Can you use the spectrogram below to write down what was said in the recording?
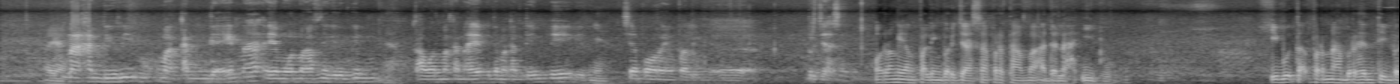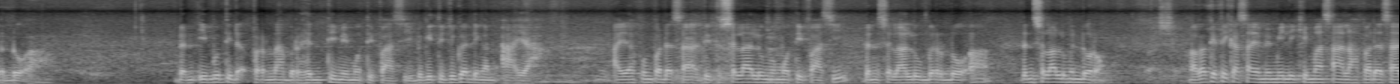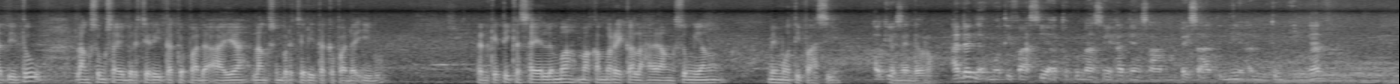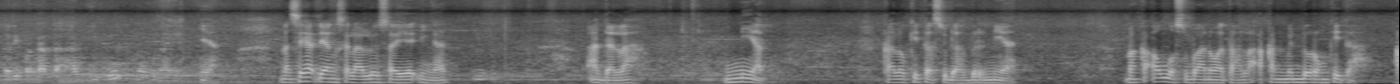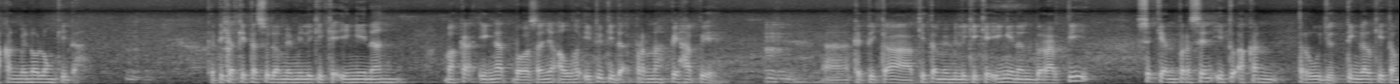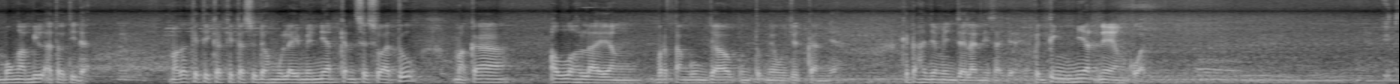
Iya. Nahan diri makan nggak enak, ya mohon maafnya gitu mungkin Ya. kawan makan ayam kita makan tempe gitu. Ya. Siapa orang yang paling eh, berjasa? Orang yang paling berjasa pertama adalah ibu. Ibu tak pernah berhenti berdoa. Dan ibu tidak pernah berhenti memotivasi. Begitu juga dengan ayah. Ayah pun pada saat itu selalu memotivasi dan selalu berdoa dan selalu mendorong. Maka ketika saya memiliki masalah pada saat itu, langsung saya bercerita kepada ayah, langsung bercerita kepada ibu. Dan ketika saya lemah, maka mereka lah langsung yang memotivasi dan Ustaz. mendorong. ada nggak motivasi ataupun nasihat yang sampai saat ini antum ingat dari perkataan ibu maupun ayah? Ya. Nasihat yang selalu saya ingat adalah niat. Kalau kita sudah berniat, maka Allah Subhanahu wa taala akan mendorong kita, akan menolong kita. Ketika kita sudah memiliki keinginan, maka ingat bahwasanya Allah itu tidak pernah PHP. Nah, ketika kita memiliki keinginan berarti sekian persen itu akan terwujud, tinggal kita mau ngambil atau tidak. Maka ketika kita sudah mulai meniatkan sesuatu, maka Allah lah yang bertanggung jawab untuk mewujudkannya. Kita hanya menjalani saja. Yang penting niatnya yang kuat.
